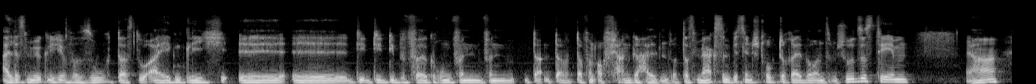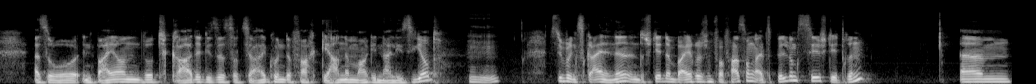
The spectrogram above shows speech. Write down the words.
alles Mögliche versucht, dass du eigentlich äh, äh, die, die, die Bevölkerung von, von da, da, davon auch ferngehalten wird. Das merkst du ein bisschen strukturell bei uns im Schulsystem. Ja, also in Bayern wird gerade dieses Sozialkundefach gerne marginalisiert. Mhm. ist übrigens geil, ne? Das steht in der bayerischen Verfassung als Bildungsziel, steht drin. Ähm,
